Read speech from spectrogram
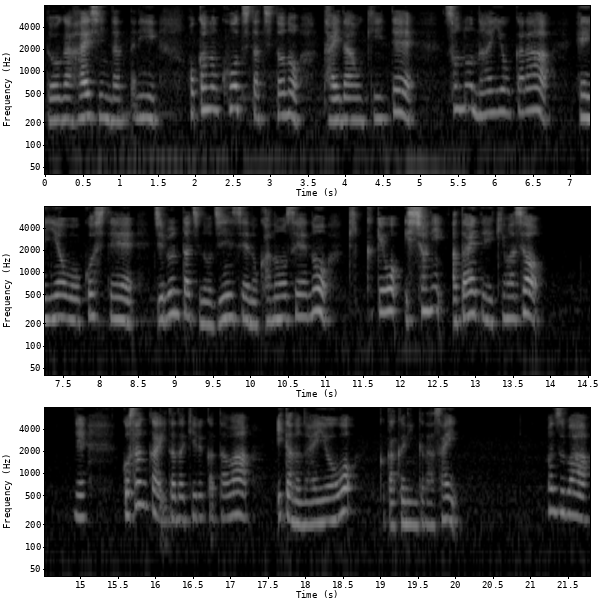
動画配信だったり他のコーチたちとの対談を聞いてその内容から変容を起こして自分たちの人生の可能性のきっかけを一緒に与えていきましょう。でご参加いただける方は以下の内容をご確認ください。まずは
